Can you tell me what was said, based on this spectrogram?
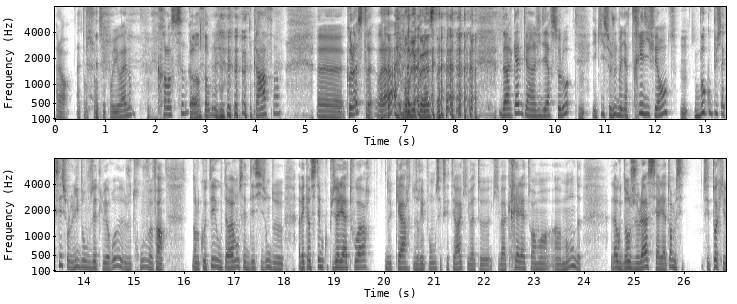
alors, attention, c'est pour Johan. Colossal. Colossal. Euh, Colostre, voilà. Le bon vieux Colosse. d'Arkane qui a un JDR solo Mm. et qui se joue de manière très différente, Mm. beaucoup plus axé sur le livre dont vous êtes le héros, je trouve. Enfin, dans le côté où tu as vraiment cette décision de. avec un système beaucoup plus aléatoire de cartes, de réponses, etc., qui va, te, qui va créer aléatoirement un monde. Là où dans ce jeu-là, c'est aléatoire, mais c'est. C'est toi qui,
